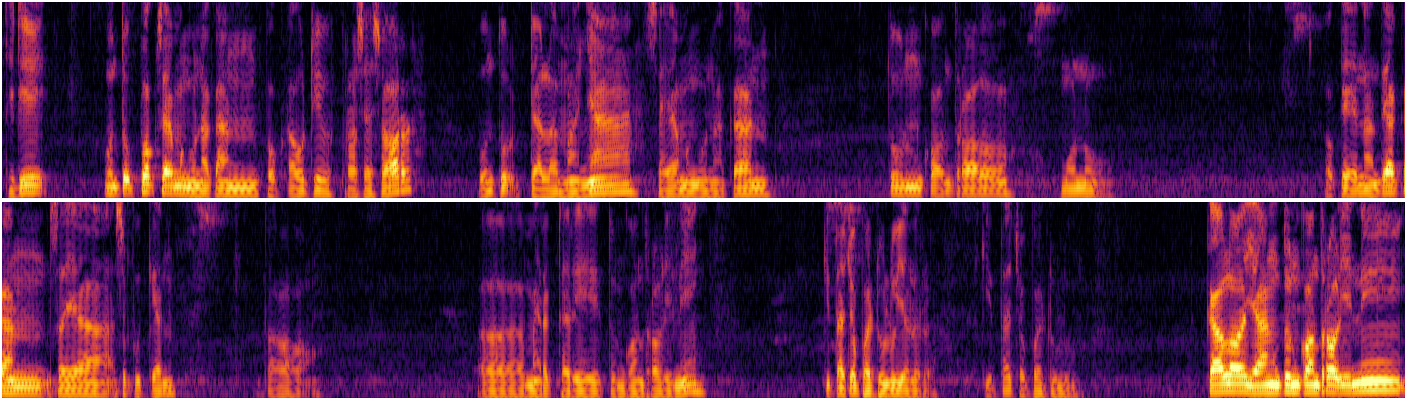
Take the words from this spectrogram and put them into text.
jadi untuk box saya menggunakan box audio prosesor untuk dalamannya saya menggunakan tune control mono. Oke nanti akan saya sebutkan atau uh, merek dari tune control ini. Kita coba dulu ya lor kita coba dulu. Kalau yang tune control ini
